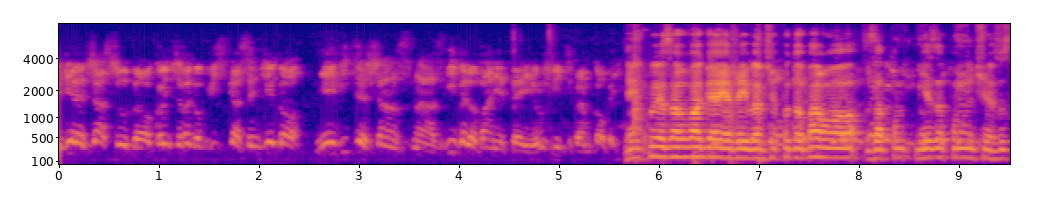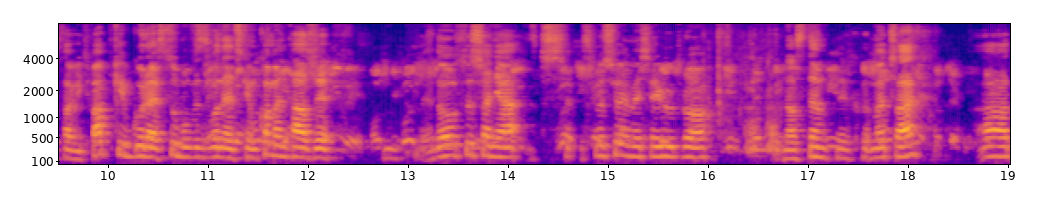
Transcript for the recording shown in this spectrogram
Niewiele czasu do końcowego gwizdka sędziego. Nie widzę szans na zniwelowanie tej różnicy bramkowej. Dziękuję za uwagę. Jeżeli Wam się podobało, zapom- nie zapomnijcie zostawić łapki w górę, subów z dzwoneczkiem, komentarzy. Do usłyszenia. Słyszymy się jutro w następnych meczach. A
